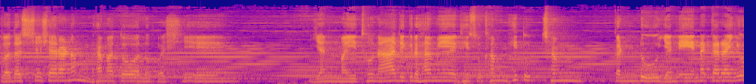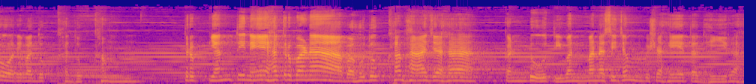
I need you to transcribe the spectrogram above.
त्वदस्य शरणं भ्रमतोऽनुपश्ये यन्मैथुनादिगृहमेधिसुखं हि तुच्छं कण्डूयनेन करयोरिव दुःखदुःखम्। तृप्यन्ति नेहकृपणा बहुदुःखभाजः कण्डूतिवन्मनसिजं विषहेतधीरः।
